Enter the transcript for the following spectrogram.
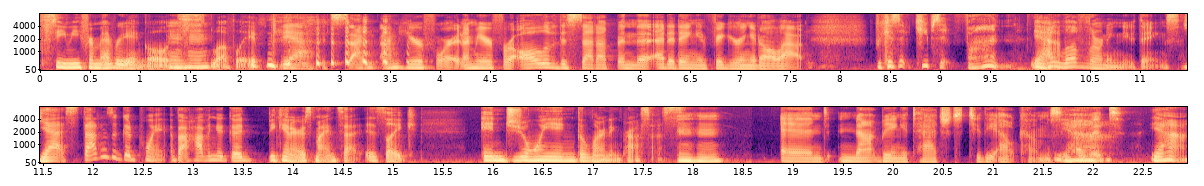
see me from every angle. It's Mm-hmm. lovely. yeah it's I'm, I'm here for it i'm here for all of the setup and the editing and figuring it all out because it keeps it fun Yeah. i love learning new things Yes, that is a good point about having a good beginner's mindset is like enjoying the learning process. and not being attached to the outcomes Yeah. of it. Yeah.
